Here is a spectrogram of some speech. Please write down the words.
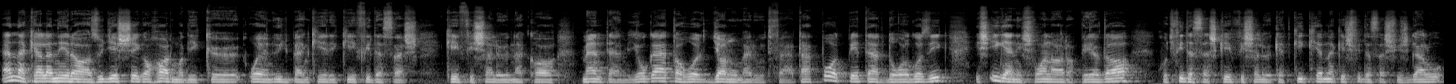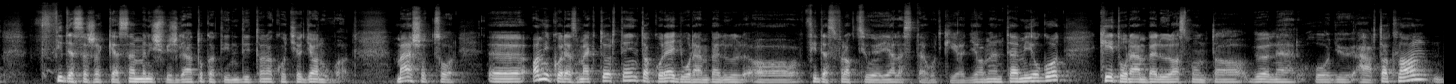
Ennek ellenére az ügyészség a harmadik ö, olyan ügyben kéri ki fideszes képviselőnek a mentelmi jogát, ahol gyanú merült fel. Tehát Polt Péter dolgozik, és igenis van arra példa, hogy fideszes képviselőket kikérnek, és fideszes vizsgáló, fideszesekkel szemben is vizsgálatokat indítanak, hogyha gyanú van. Másodszor, amikor ez megtörtént, akkor egy órán belül a Fidesz frakciója jelezte, hogy kiadja a mentelmi jogot. Két órán belül azt mondta Völner, hogy ő ártatlan,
